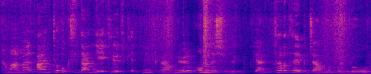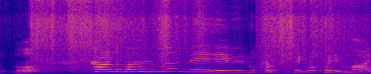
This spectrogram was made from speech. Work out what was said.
tamamen antioksidan niyetiyle tüketmeyi planlıyorum. Onu da şimdi yani salata yapacağım bunun yoğurtlu. Karnabaharımı ve e, roka, şey brokolim var.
